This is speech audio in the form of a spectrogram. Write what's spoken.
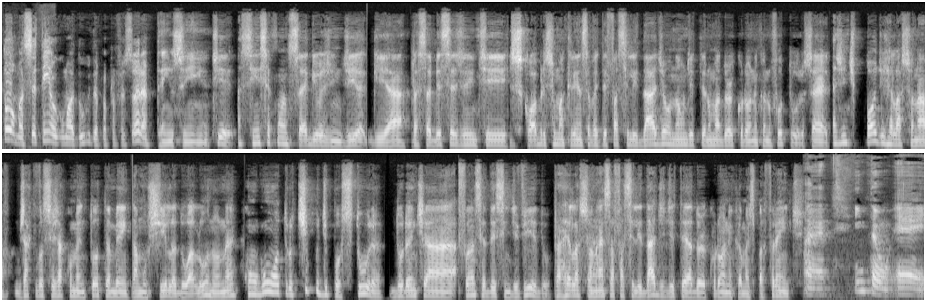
Thomas, você tem alguma dúvida para a professora? Tenho sim. Tia, a ciência consegue hoje em dia guiar para saber se a gente descobre se uma criança vai ter facilidade ou não de ter uma dor crônica no futuro, certo? A gente pode relacionar, já que você já comentou também da mochila do aluno, né, com algum outro tipo de postura durante a infância desse indivíduo para relacionar é. essa facilidade de ter a dor crônica mais para frente? É. Então, é,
